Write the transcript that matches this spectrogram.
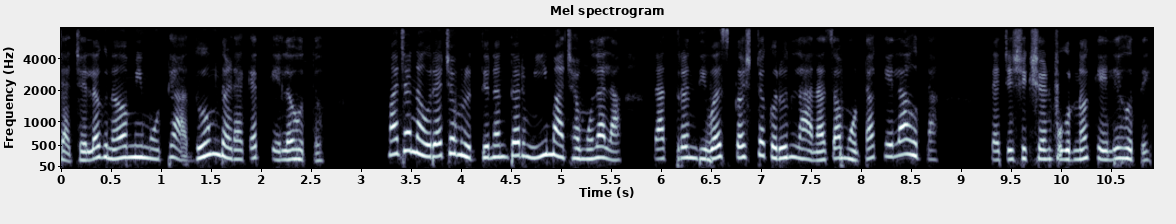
ज्याचे लग्न मी मोठ्या धूमधडाक्यात केलं होतं. माझ्या नवऱ्याच्या मृत्यूनंतर मी माझ्या मुलाला रात्रंदिवस कष्ट करून लहानाचा मोठा केला होता. त्याचे शिक्षण पूर्ण केले होते.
